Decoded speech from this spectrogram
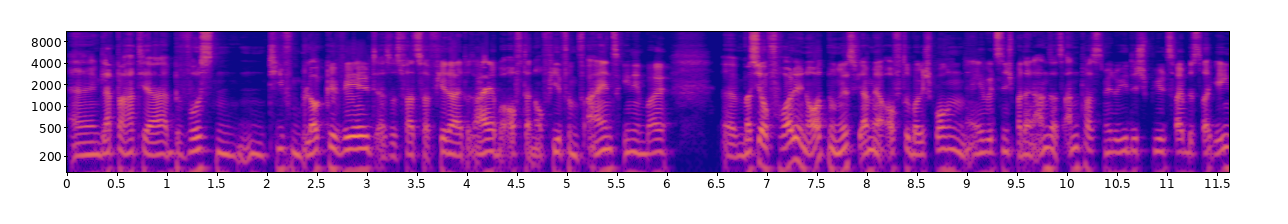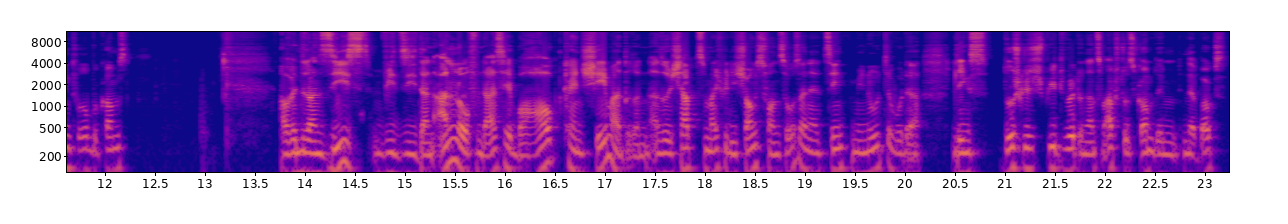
äh, Gladbach hat ja bewusst einen, einen tiefen Block gewählt, also es war zwar 4-3-3, aber oft dann auch 4-5-1 gegen den Ball, äh, was ja auch voll in Ordnung ist. Wir haben ja oft drüber gesprochen, ey, willst du nicht mal deinen Ansatz anpassen, wenn du jedes Spiel zwei bis drei Gegentore bekommst? Aber wenn du dann siehst, wie sie dann anlaufen, da ist ja überhaupt kein Schema drin. Also ich habe zum Beispiel die Chance von Sosa in der zehnten Minute, wo der links durchgespielt wird und dann zum Abschluss kommt in, in der Box.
